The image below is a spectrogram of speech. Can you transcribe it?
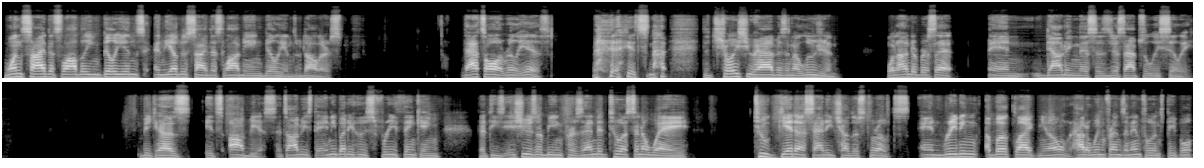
one side that's lobbying billions and the other side that's lobbying billions of dollars. That's all it really is. it's not the choice you have is an illusion 100% and doubting this is just absolutely silly. Because it's obvious it's obvious to anybody who's free thinking that these issues are being presented to us in a way to get us at each other's throats and reading a book like you know how to win friends and influence people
